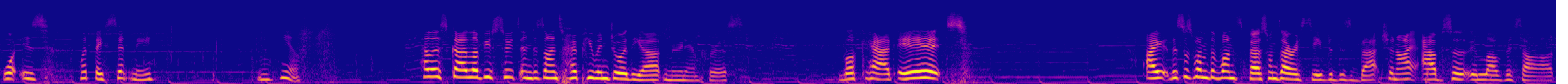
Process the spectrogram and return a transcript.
what is what they sent me in here. Hello Skye, love your suits and designs. Hope you enjoy the art, Moon Empress. Look at it. I, this was one of the ones, first ones I received with this batch, and I absolutely love this art.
